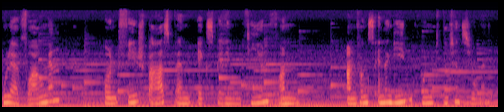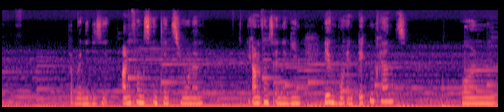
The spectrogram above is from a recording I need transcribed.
coole Erfahrungen und viel Spaß beim Experimentieren von Anfangsenergien und Intentionen. Ich glaube, wenn ihr diese Anfangsintentionen, die Anfangsenergien irgendwo entdecken könnt und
